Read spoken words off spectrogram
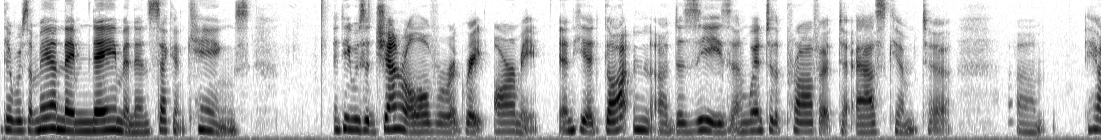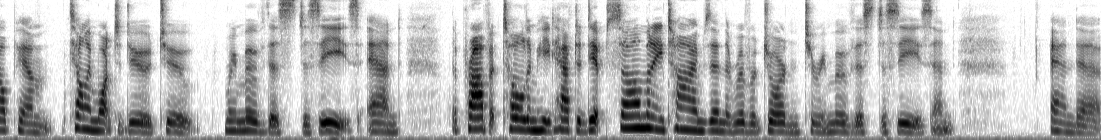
there was a man named Naaman in Second Kings, and he was a general over a great army, and he had gotten a disease and went to the prophet to ask him to um, help him, tell him what to do to remove this disease, and the prophet told him he'd have to dip so many times in the river Jordan to remove this disease and and uh,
